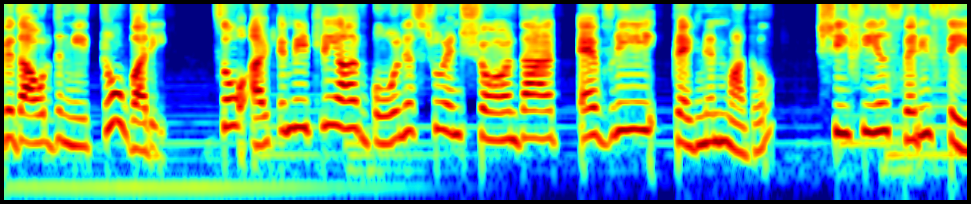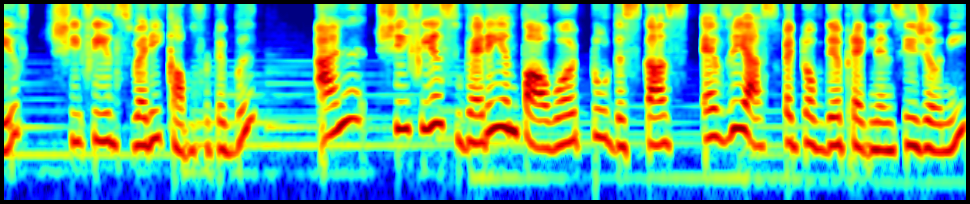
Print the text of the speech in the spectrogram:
without the need to worry. So ultimately, our goal is to ensure that every pregnant mother she feels very safe, she feels very comfortable, and she feels very empowered to discuss every aspect of their pregnancy journey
